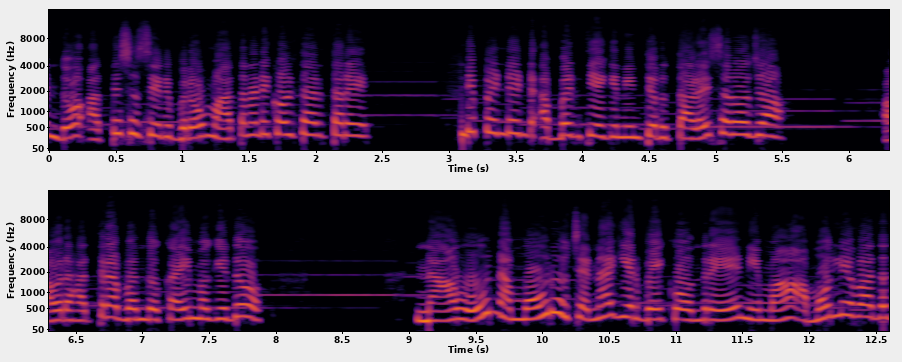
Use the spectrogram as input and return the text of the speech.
ಎಂದು ಅತ್ತೆ ಸೊಸೆಯರಿಬ್ಬರು ಮಾತನಾಡಿಕೊಳ್ತಾ ಇರ್ತಾರೆ. ಇಂಡಿಪೆಂಡೆಂಟ್ ಅಭ್ಯರ್ಥಿಯಾಗಿ ನಿಂತಿರುತ್ತಾಳೆ ಸರೋಜಾ. ಅವರ ಹತ್ರ ಬಂದು ಕೈ ಮುಗಿದು, ನಾವು ನಮ್ಮೂರು ಚೆನ್ನಾಗಿರ್ಬೇಕು ಅಂದ್ರೆ ನಿಮ್ಮ ಅಮೂಲ್ಯವಾದ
